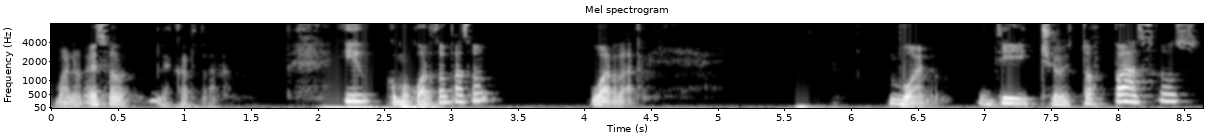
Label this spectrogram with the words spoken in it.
Bueno, eso descartar. Y como cuarto paso, guardar. Bueno, Dicho estos pasos,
